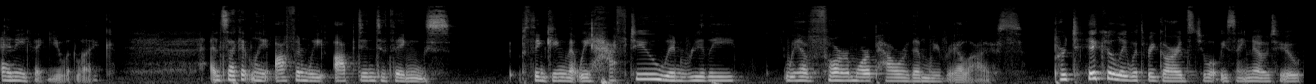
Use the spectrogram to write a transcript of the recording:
anything you would like. And secondly, often we opt into things thinking that we have to when really we have far more power than we realize, particularly with regards to what we say no to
